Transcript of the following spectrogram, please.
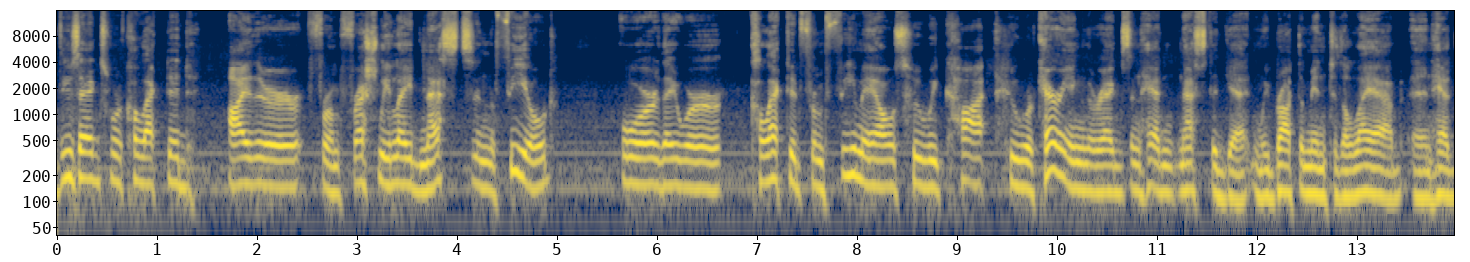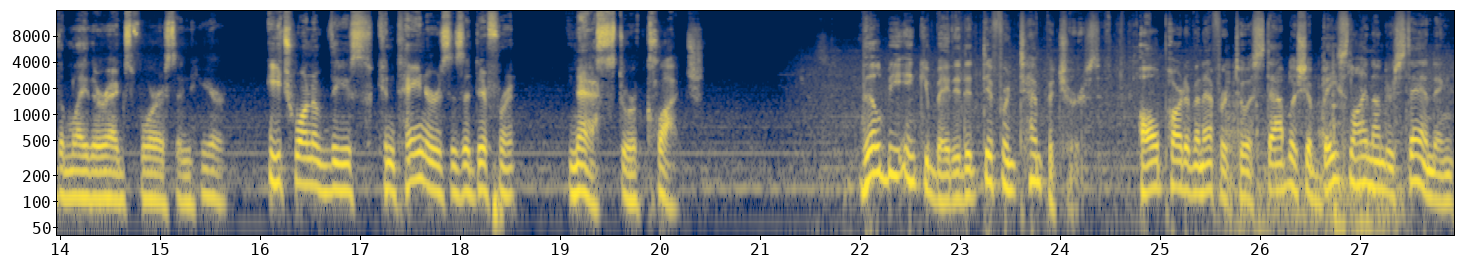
These eggs were collected either from freshly laid nests in the field or they were collected from females who we caught who were carrying their eggs and hadn't nested yet. And we brought them into the lab and had them lay their eggs for us in here. Each one of these containers is a different nest or clutch. They'll be incubated at different temperatures, all part of an effort to establish a baseline understanding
